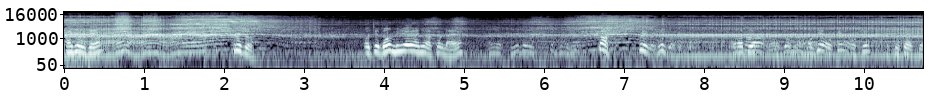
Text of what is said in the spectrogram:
다시 오세요. 브레이크. 어때? 너무 밀려요? 아니면 아깝나요? 아니요, 그래도 꽉! 브레이크, 브레이크. 어때? 오케이, 오케이, 오케이. 오케이, 좋았어.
